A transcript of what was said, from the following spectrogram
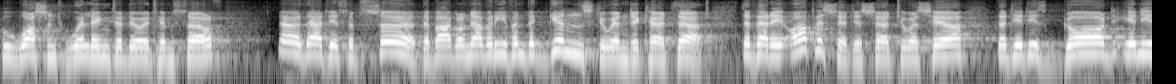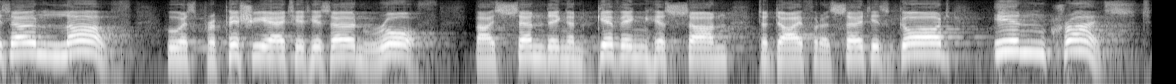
who wasn't willing to do it himself. No, that is absurd. The Bible never even begins to indicate that. The very opposite is said to us here that it is God in his own love who has propitiated his own wrath by sending and giving his Son to die for us. So it is God in Christ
